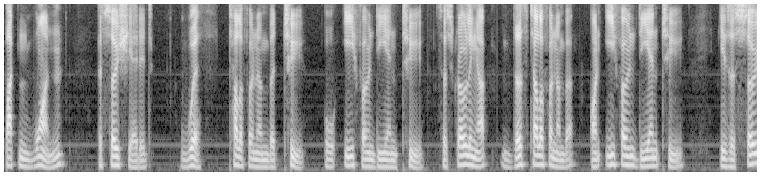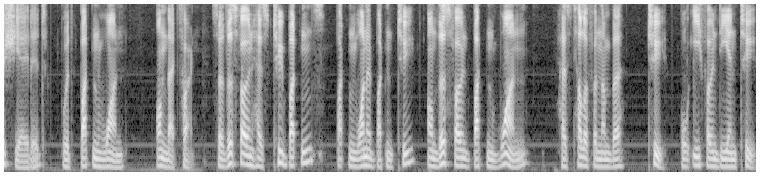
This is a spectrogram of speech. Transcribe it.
button 1 associated with telephone number 2 or ePhone DN2. So scrolling up, this telephone number on ePhone DN2 is associated with button 1 on that phone. So this phone has two buttons, button 1 and button 2. On this phone, button 1 has telephone number 2 or ePhone DN2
